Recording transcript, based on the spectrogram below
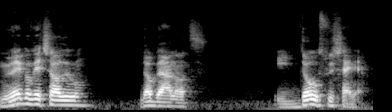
Miłego wieczoru, dobranoc i do usłyszenia.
